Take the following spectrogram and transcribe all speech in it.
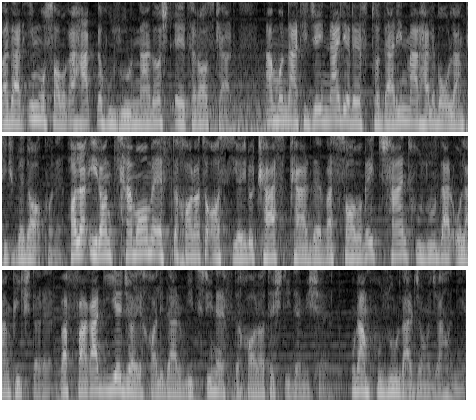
و در این مسابقه حق حضور نداشت اعتراض کرد. اما نتیجه نگرفت تا در این مرحله با المپیک وداع کنه. حالا ایران تمام افتخارات آسیایی رو کسب کرده و سابقه چند حضور در المپیک داره و فقط یه جای خالی در ویترین افتخاراتش دیده میشه. اونم حضور در جام جهانیه.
